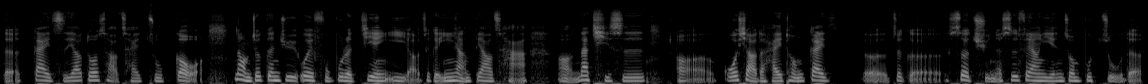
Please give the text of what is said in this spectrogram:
的钙质要多少才足够？那我们就根据卫福部的建议哦，这个营养调查哦，那其实呃，国小的孩童钙的这个摄取呢是非常严重不足的。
